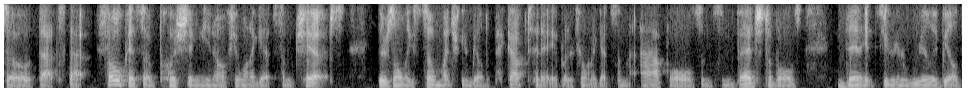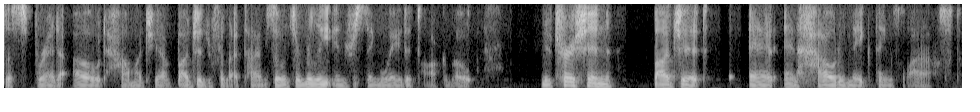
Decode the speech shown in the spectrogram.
so that's that focus of pushing, you know, if you want to get some chips, there's only so much you can be able to pick up today. But if you want to get some apples and some vegetables, then it's you're going to really be able to spread out how much you have budgeted for that time. So it's a really interesting way to talk about nutrition, budget, and, and how to make things last.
